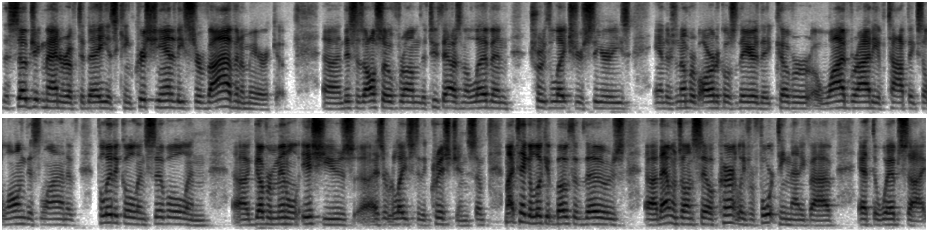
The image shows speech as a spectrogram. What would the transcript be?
the subject matter of today is Can Christianity Survive in America? Uh, and this is also from the 2011 Truth Lecture Series. And there's a number of articles there that cover a wide variety of topics along this line of political and civil and uh, governmental issues uh, as it relates to the Christians. So, might take a look at both of those. Uh, that one's on sale currently for $14.95 at the website.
